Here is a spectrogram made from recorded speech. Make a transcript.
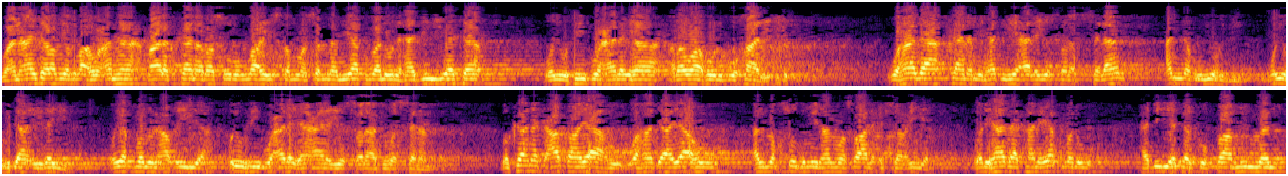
وعن عائشة رضي الله عنها قالت كان رسول الله صلى الله عليه وسلم يقبل الهدية ويثيب عليها رواه البخاري. وهذا كان من هديه عليه الصلاة والسلام. أنه يهدي ويهدى إليه ويقبل العطية ويثيب عليها عليه الصلاة والسلام. وكانت عطاياه وهداياه المقصود منها المصالح الشرعية. ولهذا كان يقبل هدية الكفار ممن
